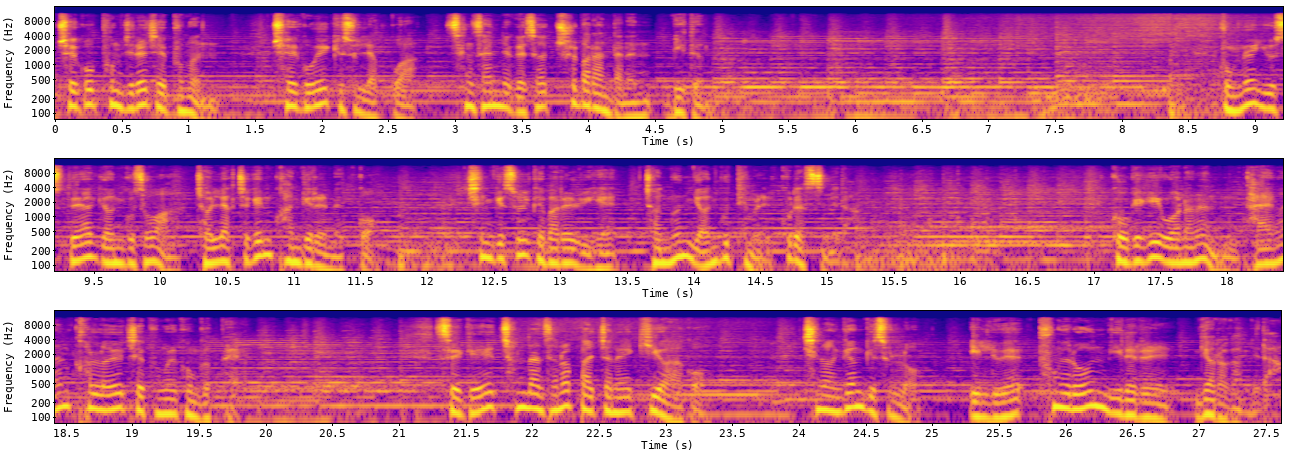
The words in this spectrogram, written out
최고 품질의 제품은 최고의 기술력과 생산력에서 출발한다는 믿음. 국내 유수대학 연구소와 전략적인 관계를 맺고 신기술 개발을 위해 전문 연구팀을 꾸렸습니다. 고객이 원하는 다양한 컬러의 제품을 공급해 세계의 첨단 산업 발전에 기여하고 친환경 기술로 인류의 풍요로운 미래를 열어갑니다.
